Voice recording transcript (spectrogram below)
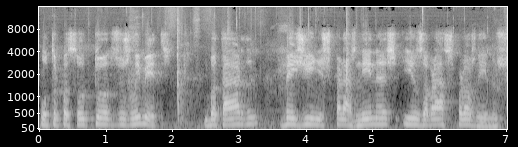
ultrapassou todos os limites. Boa tarde, beijinhos para as ninas e os abraços para os ninos.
